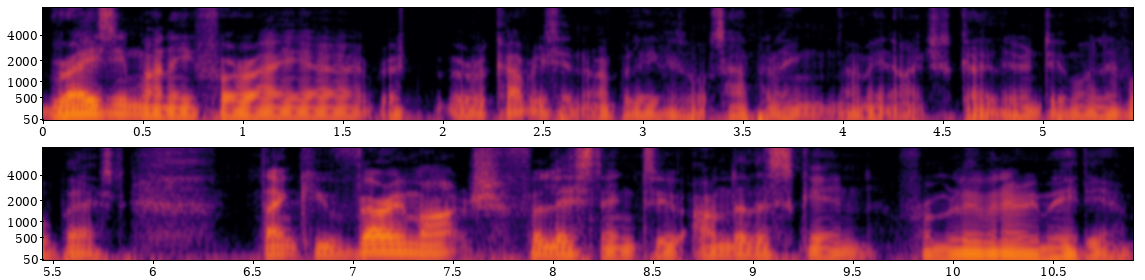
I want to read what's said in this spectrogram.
raising money for a, uh, re- a recovery centre, I believe is what's happening. I mean, I just go there and do my level best. Thank you very much for listening to Under the Skin from Luminary Media.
